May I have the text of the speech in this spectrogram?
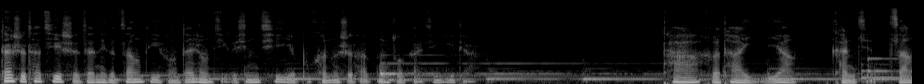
但是他即使在那个脏地方待上几个星期，也不可能使他工作改进一点儿。他和他一样看见脏。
